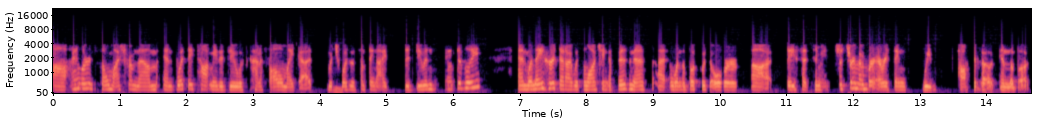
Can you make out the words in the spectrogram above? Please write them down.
uh, I learned so much from them. And what they taught me to do was kind of follow my gut, which mm-hmm. wasn't something I did do instinctively. And when they heard that I was launching a business, uh, when the book was over, uh, they said to me, just remember everything we talked about in the book.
